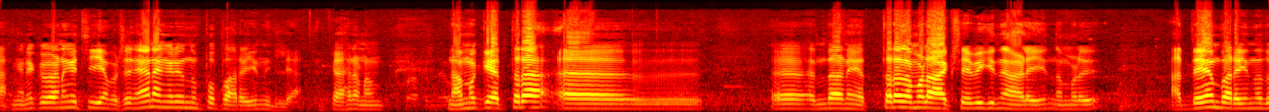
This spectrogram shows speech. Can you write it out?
അങ്ങനെയൊക്കെ വേണമെങ്കിൽ ചെയ്യാം. പക്ഷേ ഞാൻ അങ്ങനെയൊന്നും ഇപ്പോൾ പറയുന്നില്ല. കാരണം നമുക്ക് എത്ര എന്താണ് എത്ര നമ്മൾ ആക്ഷേപിക്കുന്ന ആളെയും നമ്മൾ അദ്ദേഹം പറയുന്നത്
